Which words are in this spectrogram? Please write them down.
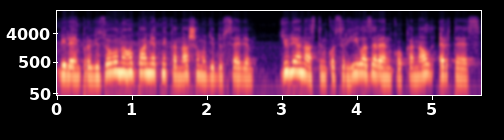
біля імпровізованого пам'ятника нашому дідусеві. Юлія Настенко, Сергій Лазаренко, канал РТС.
